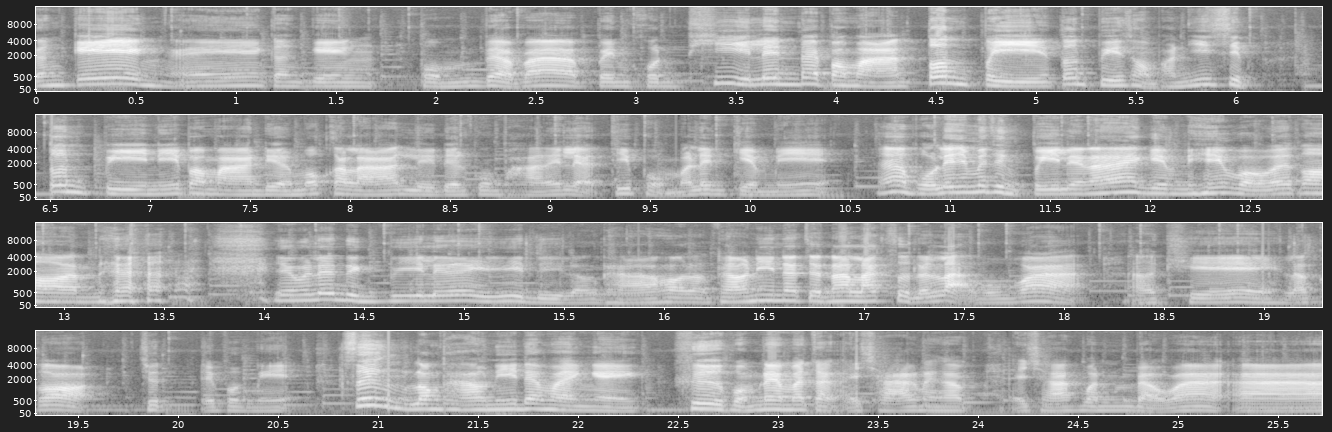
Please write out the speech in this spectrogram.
กางเกงไอ้กางเกง ผมแบบว่าเป็นคนที่เล่นได้ประมาณต้นปีต้นปี 2020 ต้นปีนี้ประมาณเดือนมกราหรือเดือนกุมภานี่แหละที่ผมมาเล่นเกมนี้อ่าผมเล่นยังไม่ถึงปีเลยนะ เกมนี้บอกไว้ก่อน ยังไม่เล่นถึงปีเลยดีรองเท้ารองเท้านี่น่าจะน่ารักสุดแล้วล่ะผมว่าโอเค แล้วก็ชุดไอ้พวกนี้ ซึ่งรองเท้านี้ได้มายังไง คือผมได้มาจากไอ้ชาร์กนะครับ ไอ้ชาร์กมันแบบว่า อ่า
